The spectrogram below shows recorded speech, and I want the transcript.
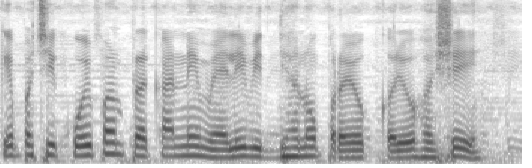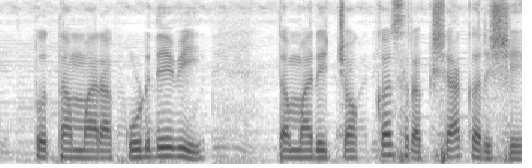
કે પછી કોઈ પણ પ્રકારની મેલી વિદ્યાનો પ્રયોગ કર્યો હશે, તો તમારા કુળદેવી તમારી ચોક્કસ રક્ષા કરશે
